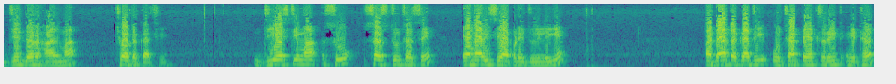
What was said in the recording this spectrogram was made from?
જે દર હાલમાં છ ટકા છે. જીએસટીમાં શું સસ્તું થશે એના વિશે આપણે જોઈ લઈએ. અઢાર ટકાથી ઓછા ટેક્સ રેટ હેઠળ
